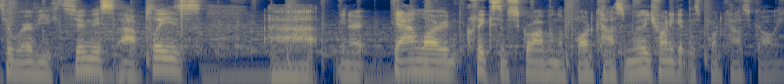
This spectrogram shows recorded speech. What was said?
to wherever you consume this. Uh, please, uh, you know, download, click subscribe on the podcast. I'm really trying to get this podcast going.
